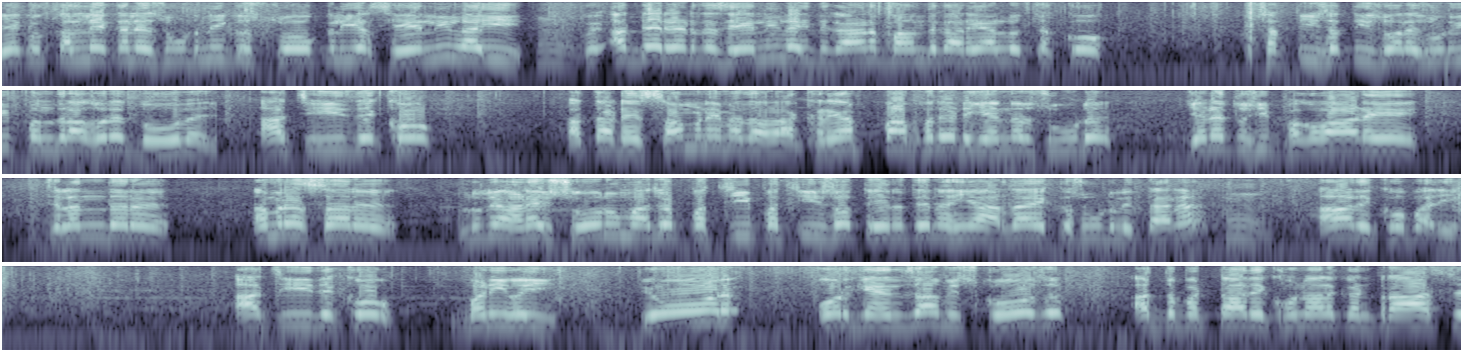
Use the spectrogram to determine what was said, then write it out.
ਇਹ ਕੋਈ ਕੱਲੇ ਕੱਲੇ ਸੂਟ ਨਹੀਂ ਕੋਈ ਸਟੋਕ ਕਲੀਅਰ ਸੇਲ ਨਹੀਂ ਲਾਈ। ਕੋਈ ਅੱਧੇ ਰੇਟ ਤੇ ਸੇਲ ਨਹੀਂ ਲਾਈ ਦੁਕਾਨ ਬੰਦ ਕਰ ਰਿਆ ਲੋ ਚੱਕੋ। 36 3700 ਵਾਲੇ ਸੂਟ ਵੀ 1500 ਦੇ ਦੋ ਲੈ ਆ ਚੀਜ਼ ਦੇਖੋ ਆ ਤੁਹਾਡੇ ਸਾਹਮਣੇ ਮੈਂ ਤਾਂ ਰੱਖ ਰਿਹਾ ਪਫ ਦੇ ਡਿਜ਼ਾਈਨਰ ਸੂਟ ਜਿਹੜੇ ਤੁਸੀਂ ਫਗਵਾੜੇ ਜਲੰਧਰ ਅੰਮ੍ਰਿਤਸਰ ਲੁਧਿਆਣੇ ਸ਼ੋਰੂਮਾਂ ਚੋਂ 25 2500 3 3000 ਦਾ ਇੱਕ ਸੂਟ ਲਿੱਤਾ ਨਾ। ਆਹ ਦੇਖੋ ਭਾਜੀ ਆ ਚੀਜ਼ ਦੇਖੋ ਬਣੀ ਹੋਈ ਪਿਓਰ ਔਰਗੈਂਜ਼ਾ ਵਿਸਕੋਸ ਆ ਦੁਪੱਟਾ ਦੇਖੋ ਨਾਲ ਕੰਟਰਾਸਟ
